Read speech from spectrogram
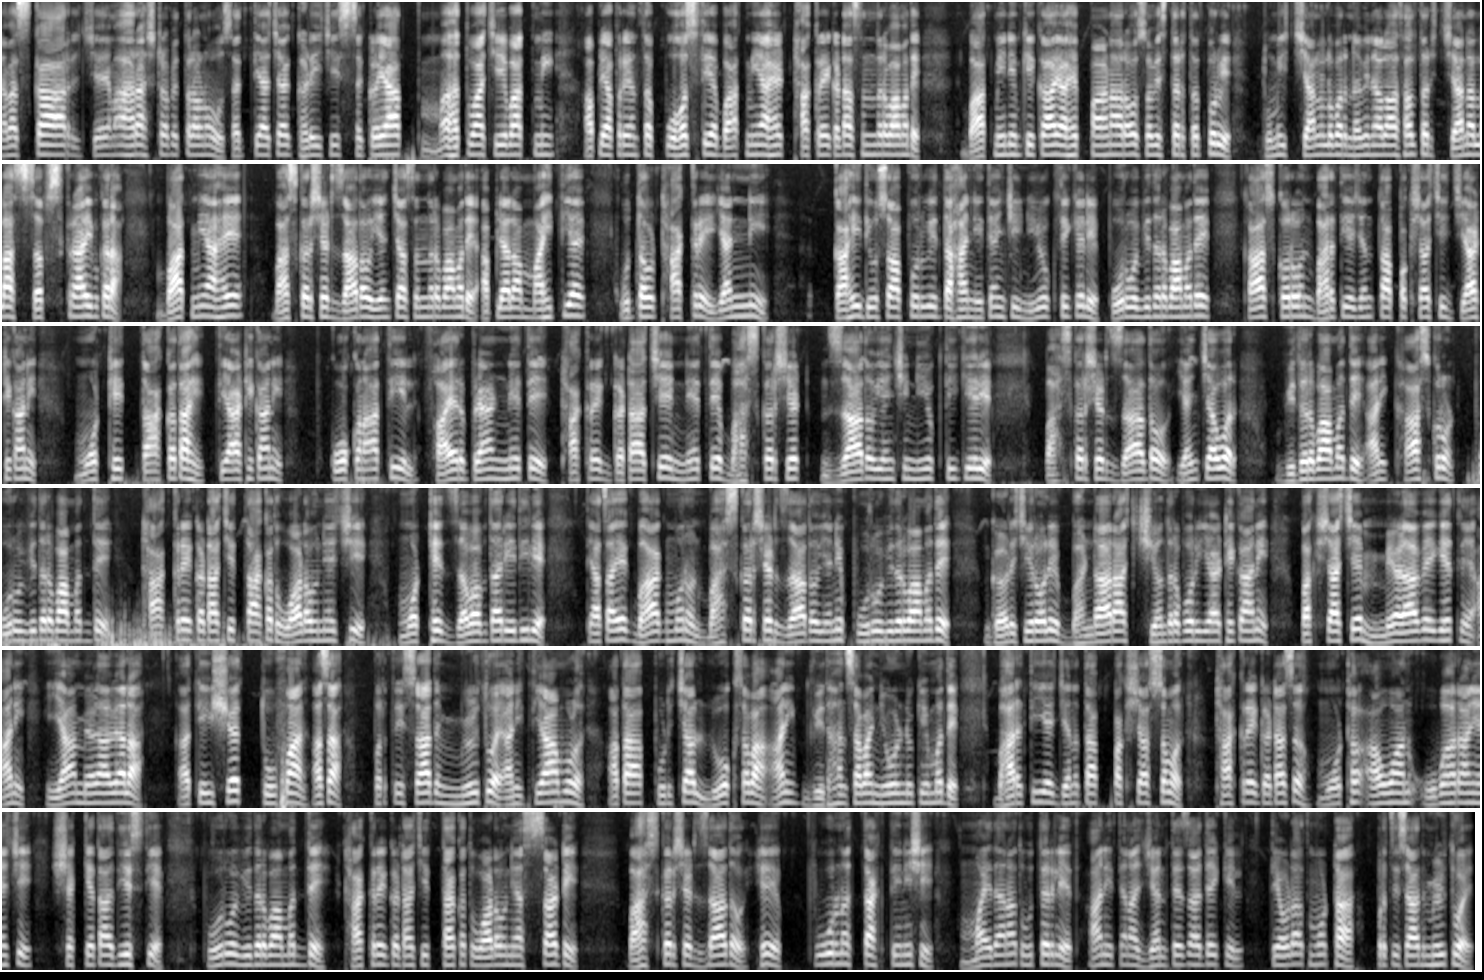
नमस्कार जय महाराष्ट्र मित्रांनो. सध्याच्या घडीची सगळ्यात महत्त्वाची बातमी आपल्यापर्यंत पोहोचते बातमी आहे ठाकरे गटासंदर्भामध्ये. बातमी नेमकी काय आहे पाहणार आहोत सविस्तर तत्पूर्वी. तुम्ही चॅनलवर नवीन आला असाल तर चॅनलला सबस्क्राईब करा. बातमी आहे भास्कर शेठ जाधव यांच्या संदर्भामध्ये आपल्याला माहिती आहे. उद्धव ठाकरे यांनी काही दिवसापूर्वी दहा नेत्यांची नियुक्ती केली. पूर्व विदर्भामध्ये खास करून भारतीय जनता पक्षाची ज्या ठिकाणी मोठी ताकद आहे त्या ठिकाणी कोकणातील फायर ब्रँड नेते ठाकरे गटाचे नेते भास्कर शेठ जाधव यांची नियुक्ती केली. भास्कर शेठ जाधव यांच्यावर विदर्भामध्ये आणि खास करून पूर्व विदर्भामध्ये ठाकरे गटाची ताकद वाढवण्याची मोठी जबाबदारी दिली. आहे त्याचा एक भाग म्हणून भास्कर शेठ जाधव यांनी पूर्व विदर्भामध्ये गडचिरोली भंडारा चंद्रपूर या ठिकाणी पक्षाचे मेळावे घेतले आणि या मेळाव्याला अतिशय तुफान असा प्रतिसाद मिळतोय आणि त्यामुळं आता पुढच्या लोकसभा आणि विधानसभा निवडणुकीमध्ये भारतीय जनता पक्षासमोर ठाकरे गटाचं मोठं आव्हान उभं राहण्याची शक्यता दिसते पूर्व विदर्भामध्ये ठाकरे गटाची ताकद वाढवण्यासाठी भास्कर शेठ जाधव हे पूर्ण ताकदीनिशी मैदानात उतरलेत आणि त्यांना जनतेचा देखील तेवढाच मोठा प्रतिसाद मिळतोय.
